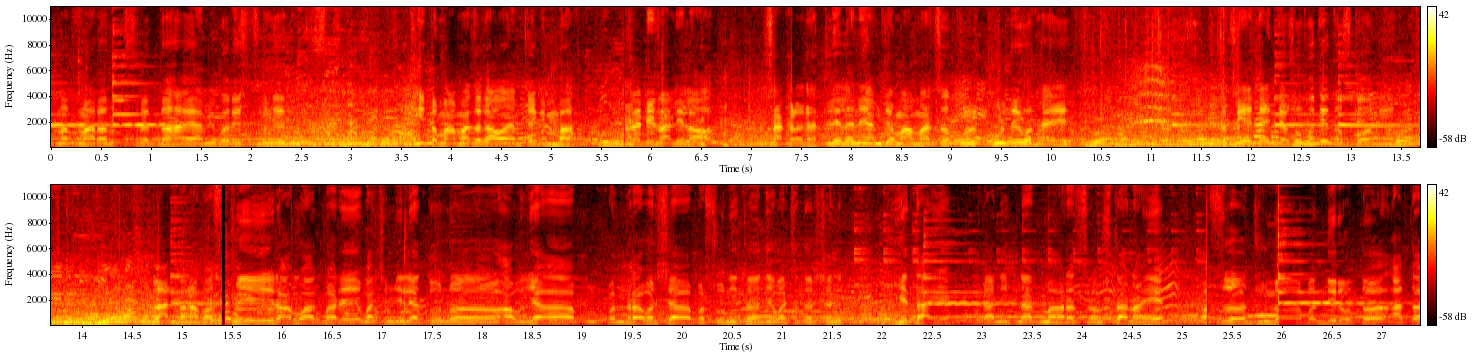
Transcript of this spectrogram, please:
एकनाथ महाराज श्रद्धा आहे. आम्ही बरेच म्हणजे इथं मामाचं गाव आहे आमच्या किंबा. साठी झालेलं आहोत. साखळं घातलेलं नाही. आमच्या मामाचं कुल कुलदैवत आहे. तर ते त्यांच्यासोबत येत असतो आम्ही. लहानपणापासून. मी राम वाघमारे वाशिम जिल्ह्यातून अवघ्या पंधरा वर्षापासून इथं देवाचं दर्शन घेत आहे. कानिपनाथ महाराज संस्थान आहे. असं जुनं मंदिर होतं. आता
